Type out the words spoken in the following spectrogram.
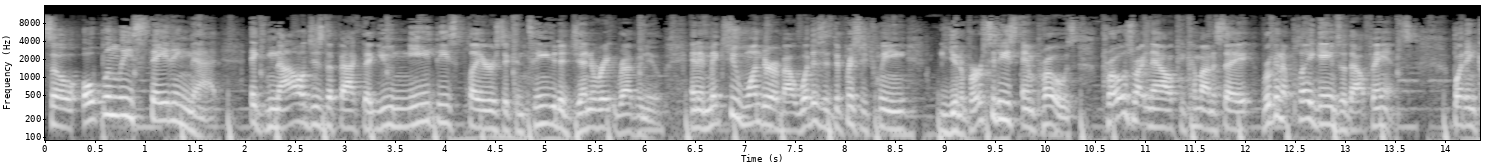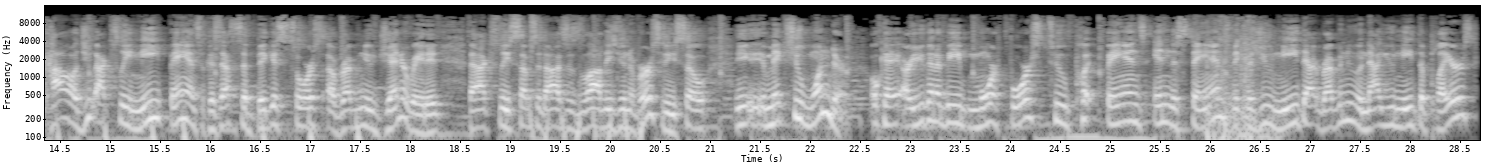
So openly stating that acknowledges the fact that you need these players to continue to generate revenue. And it makes you wonder about what is the difference between universities and pros. Pros right now can come out and say, we're going to play games without fans. But in college, you actually need fans because that's the biggest source of revenue generated that actually subsidizes a lot of these universities. So it makes you wonder, okay, are you going to be more forced to put fans in the stands because you need that revenue and now you need the players?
